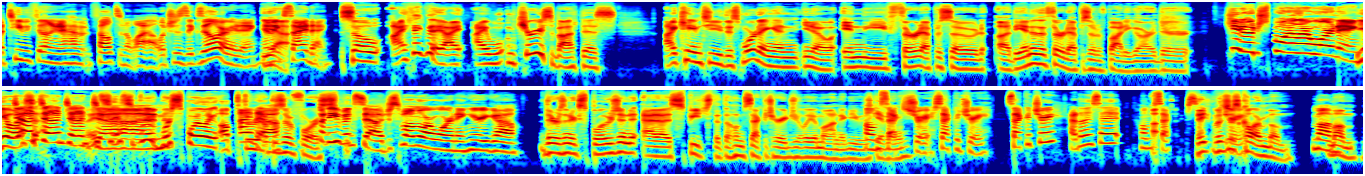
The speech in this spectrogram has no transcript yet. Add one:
a TV feeling I haven't felt in a while, which is exhilarating and Yeah. exciting. So I think that I, I I'm curious about this. I came to you this morning, and you know, in the third episode, uh, the end of the third episode of Bodyguard, there. Huge spoiler warning. Yeah, well, dun, said- dun, dun, dun. It's- it's- we're, we're spoiling up through know. episode four. But even so, just one more warning. Here you go. There's an explosion at a speech that the Home Secretary Julia Montague was Home giving. secretary. Secretary. Secretary? How do they say it? Home sec- They- secretary. let's just call her Mum. Mum. Mum.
